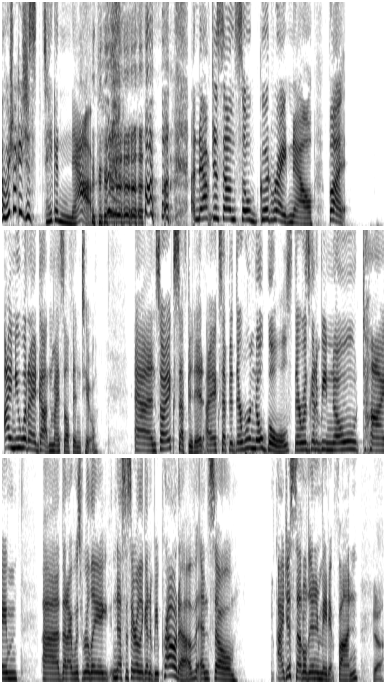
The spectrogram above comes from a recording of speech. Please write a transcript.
I wish I could just take a nap. a nap just sounds so good right now. But I knew what I had gotten myself into. And so I accepted it. I accepted there were no goals. There was going to be no time uh, that I was really necessarily going to be proud of. And so I just settled in and made it fun. Yeah.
